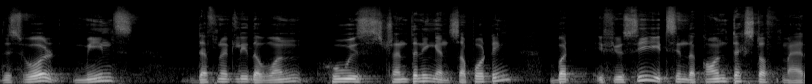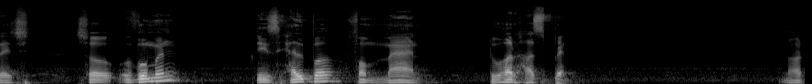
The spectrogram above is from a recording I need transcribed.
this word means definitely the one who is strengthening and supporting. But if you see, it's in the context of marriage. So a woman is helper for man to her husband, not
